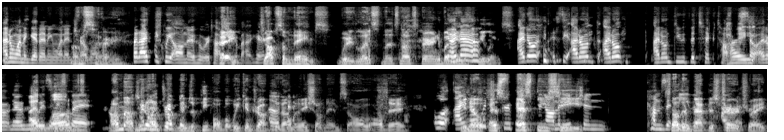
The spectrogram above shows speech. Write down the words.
I don't want to get anyone in trouble. Sorry. But I think we all know who we're talking hey, about here. Drop some names. We let's let's not spare anybody no, no. any feelings. I don't see. I don't. I don't. I don't do the TikTok, I, so I don't know who I is love, who. But I'm not. We don't have to drop names of people, but we can drop okay. denominational names all all day. Well, I you know, know which S- group SBC, of denomination comes at Southern Baptist Church, right?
